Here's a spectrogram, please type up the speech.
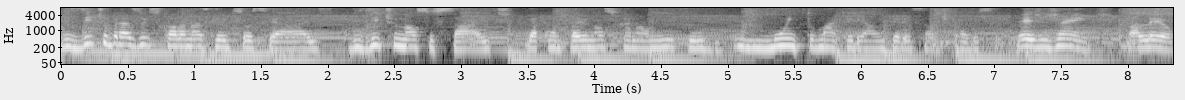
visite o Brasil Escola nas redes sociais, visite o nosso site e acompanhe o nosso canal no YouTube. Tem muito material interessante para você. Beijo, gente. Valeu.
